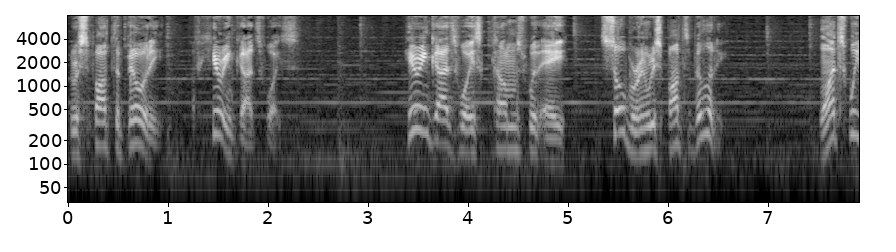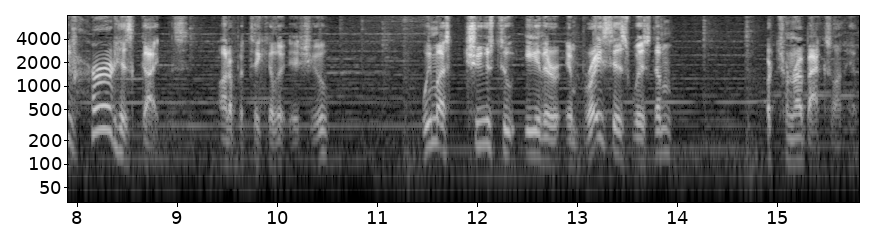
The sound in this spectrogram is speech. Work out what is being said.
the responsibility of hearing God's voice. Hearing God's voice comes with a sobering responsibility. Once we've heard His guidance on a particular issue, we must choose to either embrace His wisdom or turn our backs on Him.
